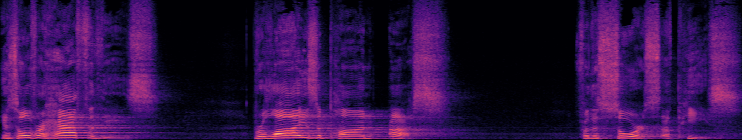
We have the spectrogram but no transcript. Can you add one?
is over half of these relies upon us for the source of peace.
